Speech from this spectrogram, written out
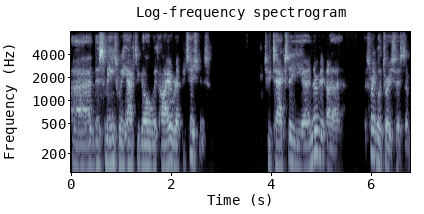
uh, this means we have to go with higher repetitions to tax the uh, nerve, uh, circulatory system.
